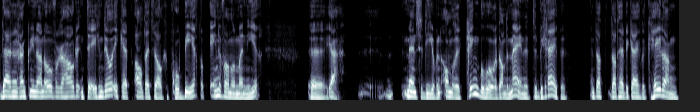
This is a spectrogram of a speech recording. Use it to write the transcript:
daar een rancune aan overgehouden. Integendeel, ik heb altijd wel geprobeerd op een of andere manier. Uh, ja, mensen die op een andere kring behoren dan de mijne te begrijpen. En dat, dat heb ik eigenlijk heel lang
